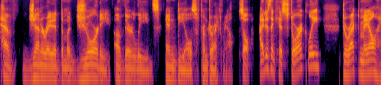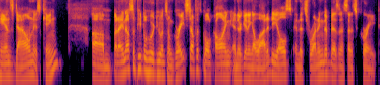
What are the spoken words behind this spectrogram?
have generated the majority of their leads and deals from direct mail. So I just think historically, direct mail, hands down, is king. Um, but I know some people who are doing some great stuff with cold calling and they're getting a lot of deals and it's running their business and it's great.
